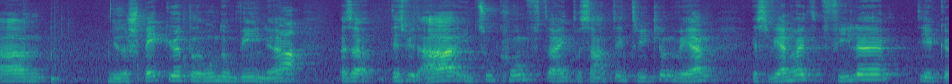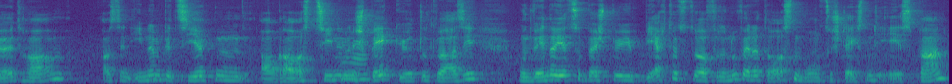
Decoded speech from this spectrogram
ähm, dieser Speckgürtel rund um Wien. Ja? Ja. Also das wird auch in Zukunft eine interessante Entwicklung werden. Es werden halt viele, die Geld haben, aus den Innenbezirken auch rausziehen in den Speckgürtel quasi. Und wenn du jetzt zum Beispiel Berchtesdorf oder nur weiter draußen wohnst, du steigst in die S-Bahn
